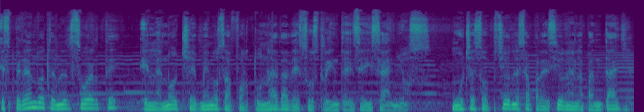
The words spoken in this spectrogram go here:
esperando a tener suerte en la noche menos afortunada de sus 36 años. Muchas opciones aparecieron en la pantalla,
